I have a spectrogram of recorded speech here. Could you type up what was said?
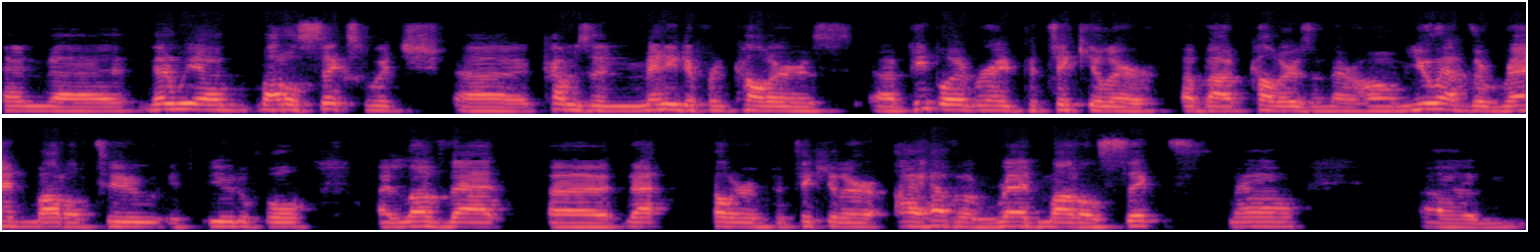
And uh, then we have Model 6, which uh, comes in many different colors. Uh, people are very particular about colors in their home. You have the red Model 2, it's beautiful. I love that, uh, that color in particular. I have a red Model 6 now. Um,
